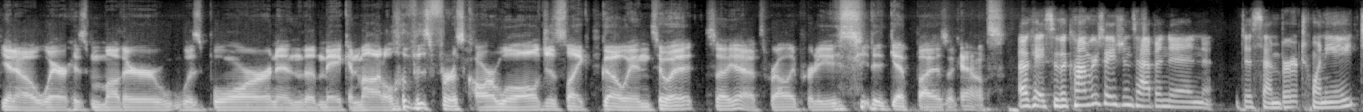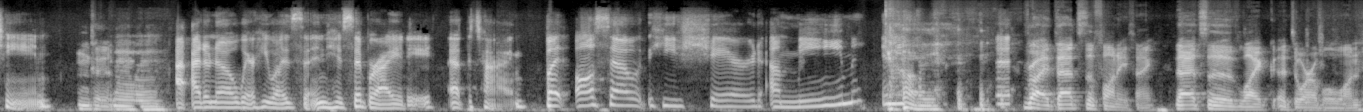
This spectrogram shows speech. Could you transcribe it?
you know, where his mother was born and the make and model of his first car will all just like go into it. So yeah, it's probably pretty easy to get by his accounts. Okay, so the conversations happened in December 2018. Okay. I, I don't know where he was in his sobriety at the time, but also he shared a meme. In Oh, yeah. Right, that's the funny thing. That's the like adorable one.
